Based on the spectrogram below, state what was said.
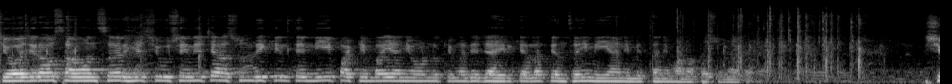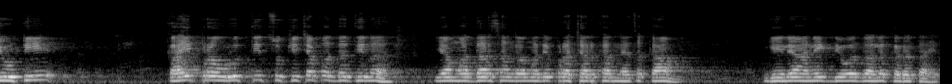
शिवाजीराव सावंत सर हे शिवसेनेचे असून देखील त्यांनी पाठिंबा या निवडणुकीमध्ये जाहीर केला त्यांचंही मी या निमित्ताने मनापासून आभार शेवटी काही प्रवृत्ती चुकीच्या पद्धतीनं या मतदारसंघामध्ये प्रचार करण्याचं काम गेल्या अनेक दिवस झालं करत आहेत.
